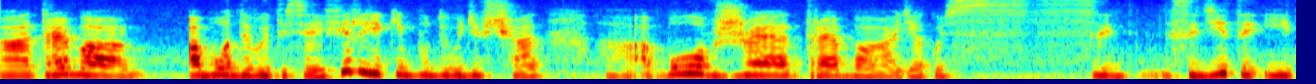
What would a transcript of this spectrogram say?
е, треба або дивитися ефір, який буде у дівчат, або вже треба якось сидіти і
